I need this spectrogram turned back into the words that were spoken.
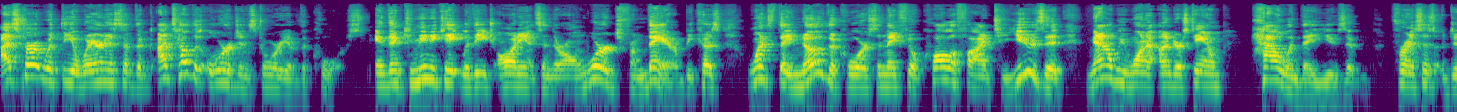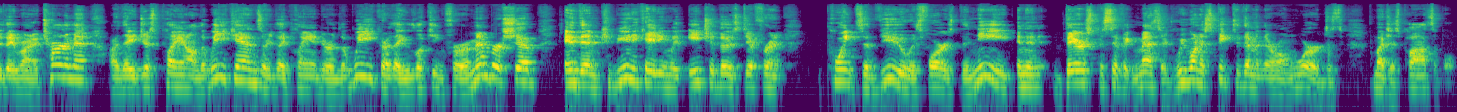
i start with the awareness of the i tell the origin story of the course and then communicate with each audience in their own words from there because once they know the course and they feel qualified to use it now we want to understand how would they use it for instance, do they run a tournament? Are they just playing on the weekends? Are they playing during the week? Are they looking for a membership? And then communicating with each of those different points of view as far as the need and their specific message. We want to speak to them in their own words as much as possible.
